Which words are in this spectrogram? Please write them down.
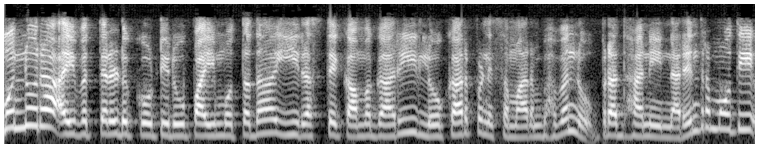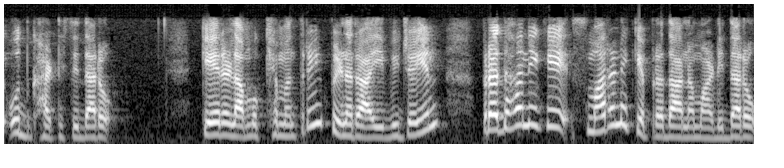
ಮುನ್ನೂರ ಐವತ್ತೆರಡು ಕೋಟಿ ರೂಪಾಯಿ ಮೊತ್ತದ ಈ ರಸ್ತೆ ಕಾಮಗಾರಿ ಲೋಕಾರ್ಪಣೆ ಸಮಾರಂಭವನ್ನು ಪ್ರಧಾನಿ ನರೇಂದ್ರ ಮೋದಿ ಉದ್ಘಾಟಿಸಿದರು. ಕೇರಳ ಮುಖ್ಯಮಂತ್ರಿ ಪಿಣರಾಯಿ ವಿಜಯನ್ ಪ್ರಧಾನಿಗೆ ಸ್ಮರಣಿಕೆ ಪ್ರದಾನ ಮಾಡಿದರು.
